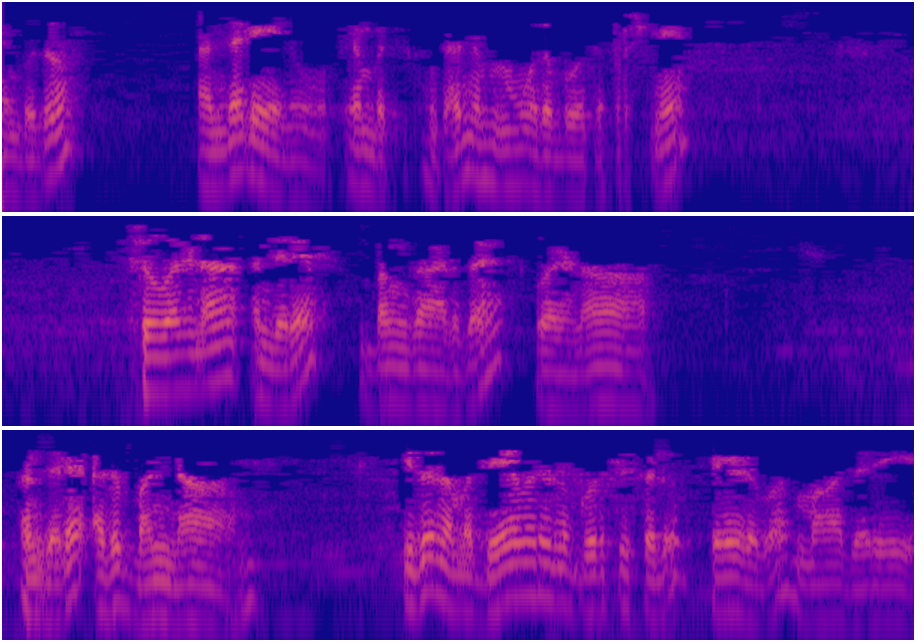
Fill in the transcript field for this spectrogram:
ಎಂಬುದು ಅಂದರೇನು ಎಂಬತಕ್ಕಂಥ ನಮ್ಮ ಮೂಲಭೂತ ಪ್ರಶ್ನೆ. ಸುವರ್ಣ ಅಂದರೆ ಬಂಗಾರದ ವರ್ಣ. ಅಂದರೆ ಅದು ಬಣ್ಣ. ಇದು ನಮ್ಮ ದೇವರನ್ನು ಗುರುತಿಸಲು ಹೇಳುವ ಮಾದರಿ.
